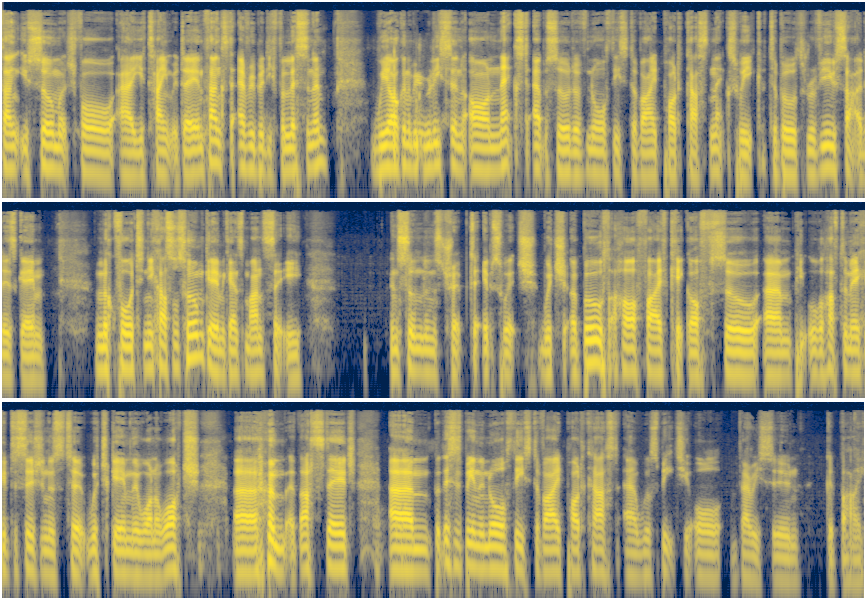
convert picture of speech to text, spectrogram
Thank you so much for uh, your time today. And thanks to everybody for listening. We are going to be releasing our next episode of Northeast Divide podcast next week to both review Saturday's game and look forward to Newcastle's home game against Man City and Sunderland's trip to Ipswich, which are both a half five kickoff. So um, people will have to make a decision as to which game they want to watch um, at that stage. Um, but this has been the Northeast Divide podcast. Uh, we'll speak to you all very soon. Goodbye.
